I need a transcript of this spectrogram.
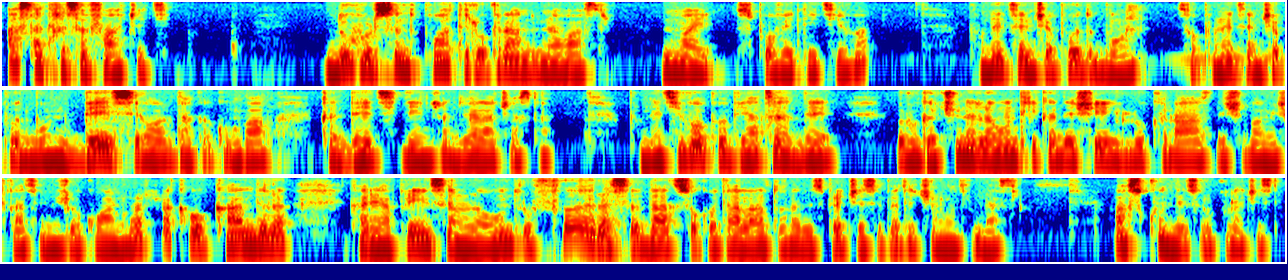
Asta trebuie să faceți. Duhul Sfânt poate lucra în dumneavoastră. Numai spovediți-vă, puneți început bun sau puneți început bun deseori dacă cumva cădeți din rânduiala aceasta. Puneți-vă pe o viață de rugăciune lăuntrică, deși lucrați, deși vă mișcați în mijlocul oamenilor, era ca o candelă care e aprinsă în lăuntru, fără să dați socoteală altora despre ce se petrece în lăuntru noastră. Ascundeți lucrurile acestea.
